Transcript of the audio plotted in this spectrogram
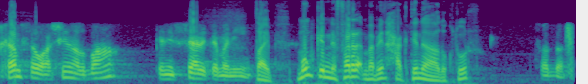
25 4 كان السعر 80 طيب ممكن نفرق ما بين حاجتين يا دكتور؟ اتفضل.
